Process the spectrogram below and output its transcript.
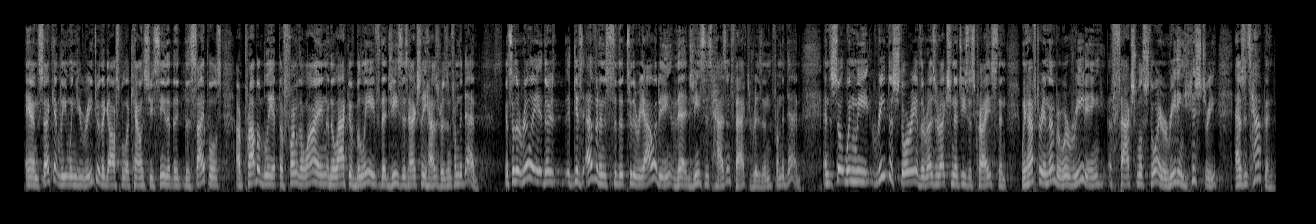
And secondly, when you read through the gospel accounts, you see that the, disciples are probably at the front of the line in the lack of belief that Jesus actually has risen from the dead. And so there really, it gives evidence to the, to the reality that Jesus has in fact risen from the dead. And so when we read the story of the resurrection of Jesus Christ, then we have to remember we're reading a factual story. We're reading history as it's happened.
